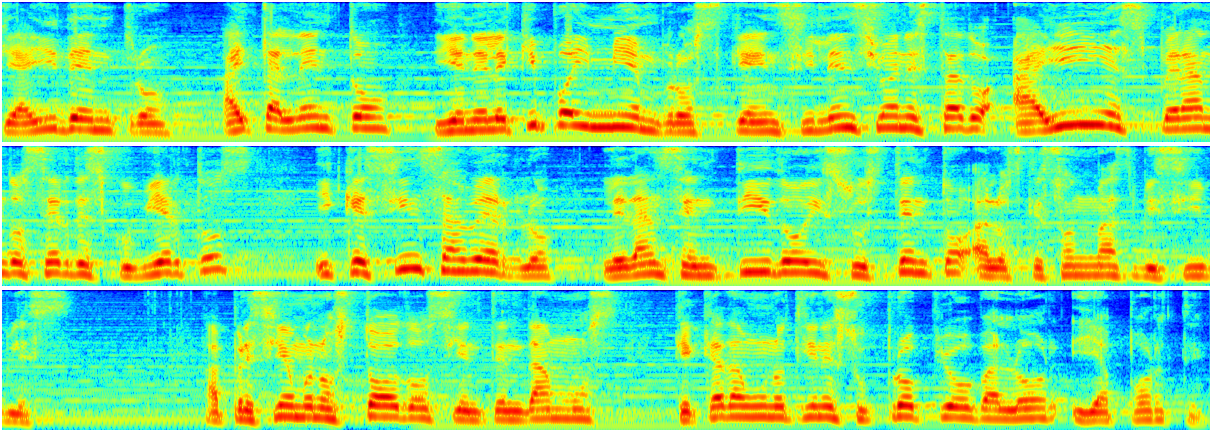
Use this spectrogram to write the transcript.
que ahí dentro hay talento y en el equipo hay miembros que en silencio han estado ahí esperando ser descubiertos y que sin saberlo le dan sentido y sustento a los que son más visibles. Apreciémonos todos y entendamos que cada uno tiene su propio valor y aporte.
